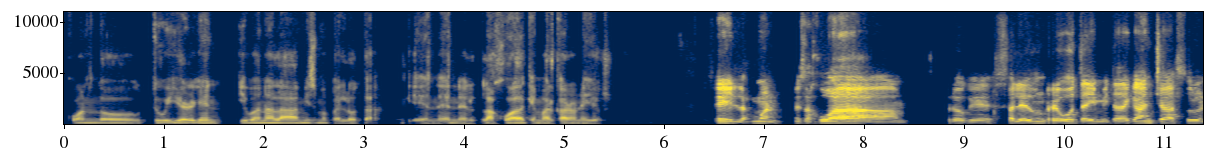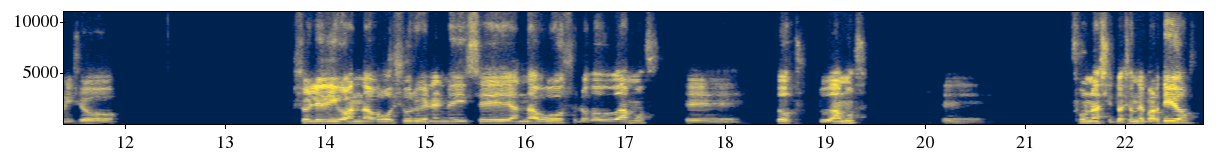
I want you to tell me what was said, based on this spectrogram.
cuando tú y Jürgen iban a la misma pelota en, en el, la jugada que marcaron ellos? Sí, la, bueno, esa jugada creo que sale de un rebote ahí en mitad de cancha, Jürgen y yo, yo le digo anda vos Jürgen, él me dice anda vos, los dos dudamos, eh, dos dudamos. Eh, fue una situación de partido,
